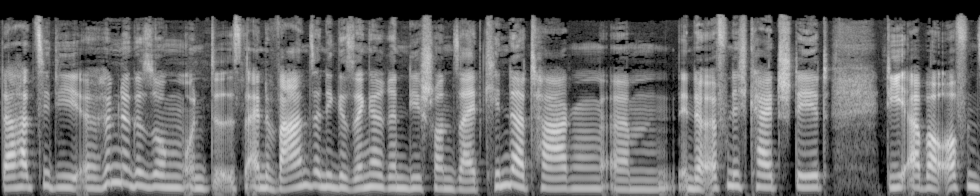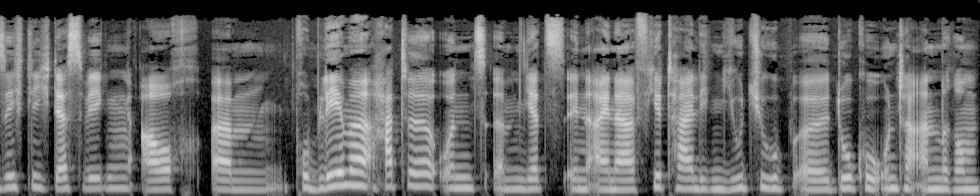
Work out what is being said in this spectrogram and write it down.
Da hat sie die äh, Hymne gesungen und ist eine wahnsinnige Sängerin, die schon seit Kindertagen ähm, in der Öffentlichkeit steht, die aber offensichtlich deswegen auch ähm, Probleme hatte und ähm, jetzt in einer vierteiligen YouTube-Doku unter anderem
